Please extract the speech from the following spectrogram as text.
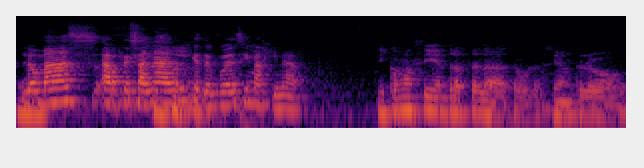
lo más artesanal que te puedes imaginar. ¿Y cómo así entraste a la tabulación que luego?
